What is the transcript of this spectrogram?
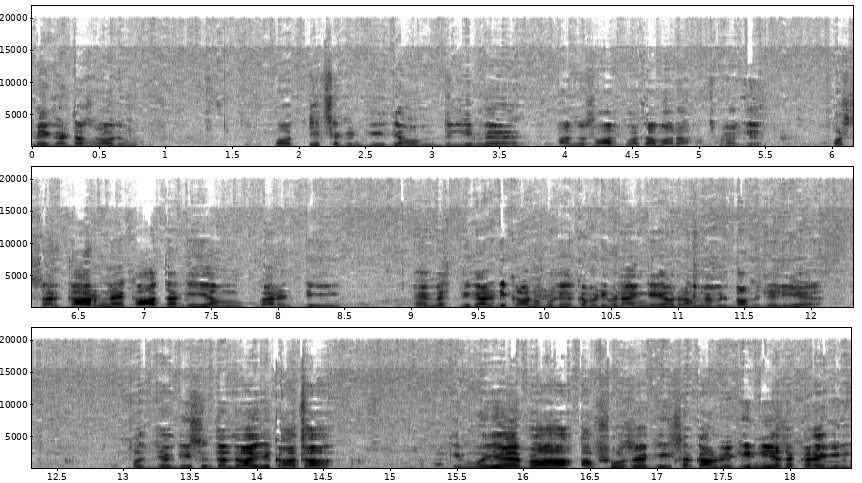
मैं घटना सुना दूँ। बहुत एक सेकंड की जब हम दिल्ली में आंदोलन समाप्त हुआ था हमारा और सरकार ने कहा था कि हम गारंटी एमएसपी गारंटी कानून को लेकर कमेटी बनाएँगे और हमने बिल वापस ले लिया है। तो जगदीश सिंह दल्लेवाल ने कहा था कि मुझे बड़ा अफसोस है कि सरकार यकीन नहीं ऐसा करेगी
